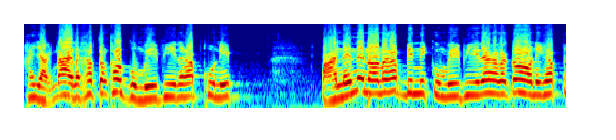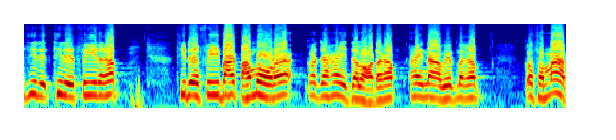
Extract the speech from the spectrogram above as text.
ใครอยากได้นะครับ ต้องเข้ากลุ่ม VP นะครับคู่นี้ป่าเน้นแน่นอนนะครับ บินในกลุ่ม VP นะแล้วก็นี่ครับที่เด็ดที่เด็ดฟรีนะครับ ที่เด็ดฟรีบายป๋าโมกนะฮะก็จะให้ตลอดนะครับ ให้หน้าเว็บนะครับ ก็สามารถ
